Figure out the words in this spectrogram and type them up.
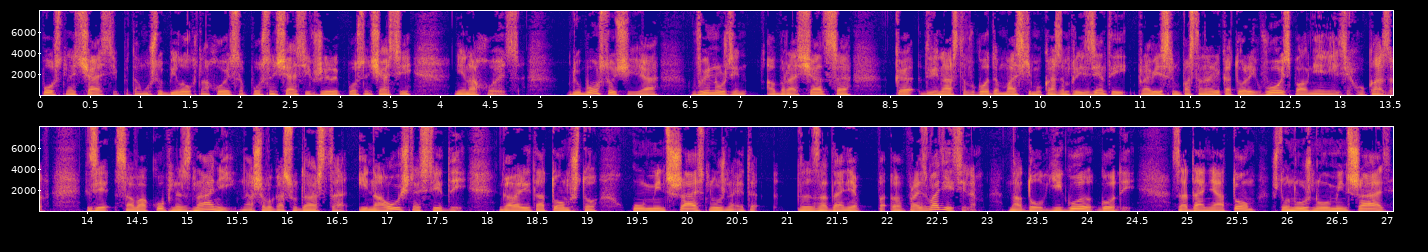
постной части, потому что белок находится в постной части, в жире постной части не находится. В любом случае, я вынужден обращаться к 2012 года майским указам президента и правительственным постановлениям, которые во исполнении этих указов, где совокупность знаний нашего государства и научной среды говорит о том, что уменьшать нужно это задание производителям на долгие годы. Задание о том, что нужно уменьшать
